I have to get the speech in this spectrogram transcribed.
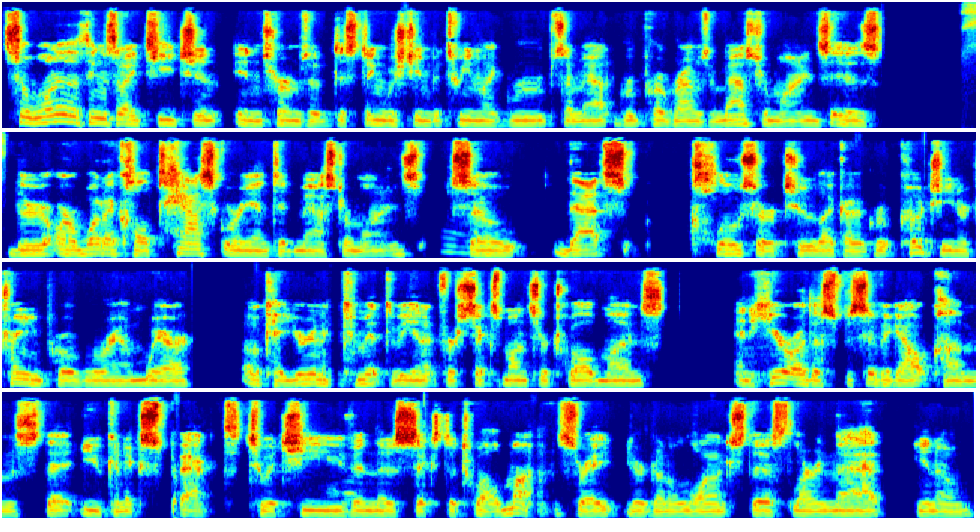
So one of the things that I teach in, in terms of distinguishing between like groups and ma- group programs and masterminds is there are what I call task oriented masterminds. Yeah. So that's closer to like a group coaching or training program where okay, you're going to commit to be in it for six months or 12 months. And here are the specific outcomes that you can expect to achieve in those six to 12 months, right? You're going to launch this, learn that, you know,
